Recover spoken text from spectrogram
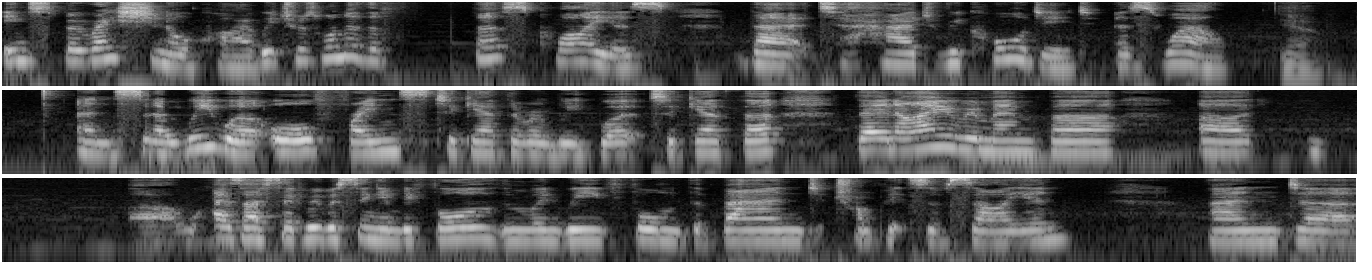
Inspirational Choir, which was one of the first choirs that had recorded as well. Yeah. And so we were all friends together and we'd worked together. Then I remember, uh, uh, as I said, we were singing before then when we formed the band Trumpets of Zion. And uh,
